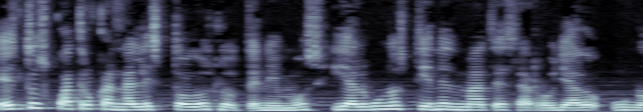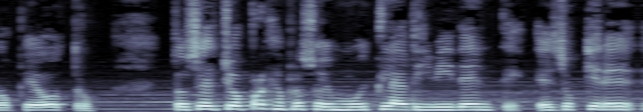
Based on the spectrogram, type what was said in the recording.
Estos cuatro canales todos lo tenemos y algunos tienen más desarrollado uno que otro. Entonces yo, por ejemplo, soy muy clarividente. Eso quiere,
